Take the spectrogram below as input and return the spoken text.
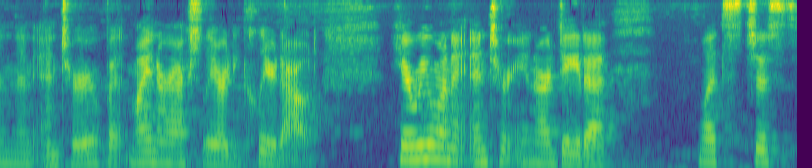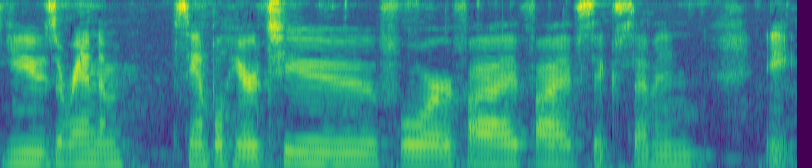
and then enter, but mine are actually already cleared out. Here we want to enter in our data. Let's just use a random sample here, two, four, five, five, six, seven, eight.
